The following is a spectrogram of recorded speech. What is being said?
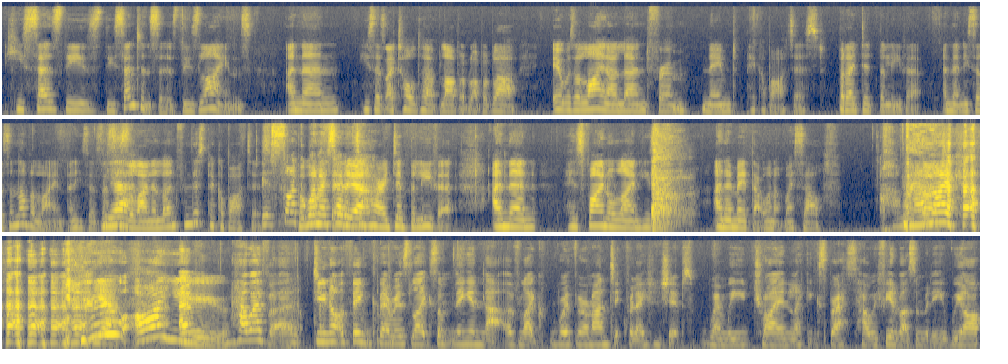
he says these these sentences, these lines, and then he says, "I told her blah blah blah blah blah." It was a line I learned from named pickup artist, but I did believe it. And then he says another line, and he says, "This Yeah. is a line I learned from this pickup artist." It's but when I said it Yeah. to her, I did believe it. And then his final line, he's like, "And I made that one up myself." And I'm like, "Who are you?" Um, however, do you not think there is like something in that of like with romantic relationships when we try and like express how we feel about somebody, we are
